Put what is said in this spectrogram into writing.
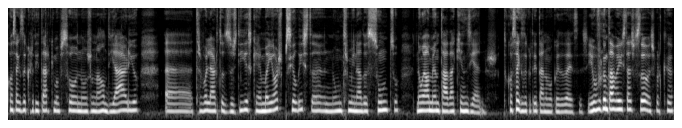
consegues acreditar que uma pessoa num jornal diário a trabalhar todos os dias, que é a maior especialista num determinado assunto, não é aumentada há 15 anos. Tu consegues acreditar numa coisa dessas? E eu perguntava isto às pessoas porque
